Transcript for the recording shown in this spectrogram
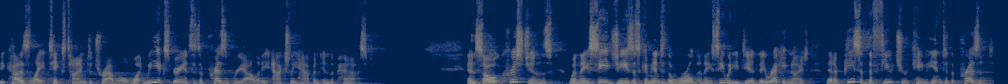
Because light takes time to travel, what we experience as a present reality actually happened in the past. And so, Christians, when they see Jesus come into the world and they see what he did, they recognize that a piece of the future came into the present.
